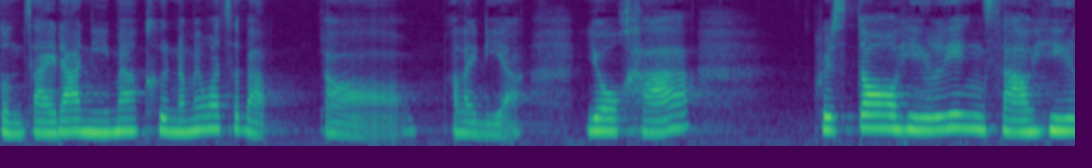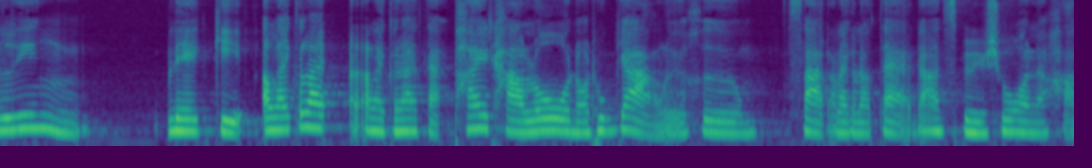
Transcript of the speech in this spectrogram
สนใจด้านนี้มากขึ้นนะไม่ว่าจะแบบอออะไรเดียโยคะคริสตัลฮีลิ่งซาวฮีลิ่งเลกิอะไรก็ได้อะไรก็ได้แต่ไพ่ทาโร่เนาะทุกอย่างเลยคือศาสตร์อะไรก็แล้วแต่ด้านสปิริตชัวนะคะ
